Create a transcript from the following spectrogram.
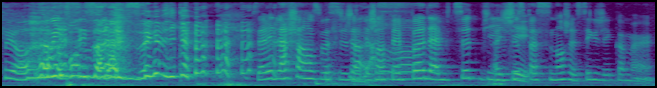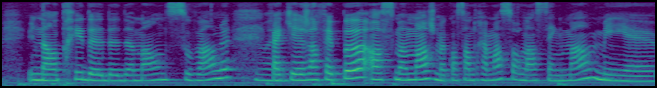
tu sais, Oui, pour nous ça. analyser, que- Vous avez de la chance parce que j'en fais pas d'habitude, puis juste parce que sinon je sais que j'ai comme un- une entrée de, de demande souvent. Là. Ouais. Fait que j'en fais pas en ce moment, je me concentre vraiment sur l'enseignement, mais, euh,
